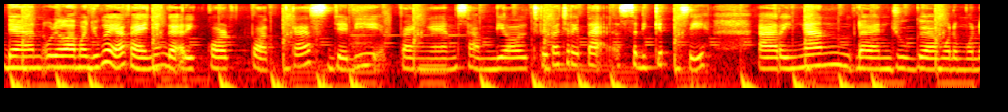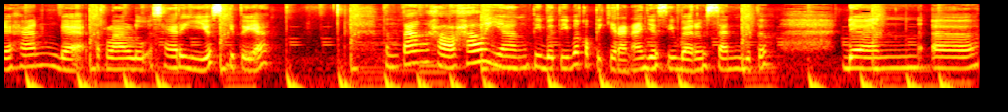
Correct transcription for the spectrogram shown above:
dan udah lama juga ya kayaknya nggak record podcast jadi pengen sambil cerita-cerita sedikit sih uh, ringan dan juga mudah-mudahan nggak terlalu serius gitu ya tentang hal-hal yang tiba-tiba kepikiran aja sih barusan gitu. Dan uh,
